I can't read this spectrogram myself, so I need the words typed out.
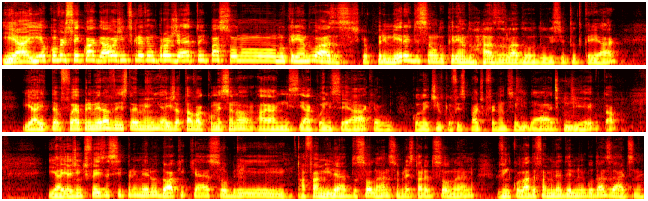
E aí eu conversei com a Gal, a gente escreveu um projeto e passou no, no Criando Asas. Acho que é a primeira edição do Criando Asas lá do, do Instituto Criar. E aí foi a primeira vez também, e aí já estava começando a, a iniciar com o NCA, que é o coletivo que eu fiz parte com o Fernando Solidade, com o Diego e tal. E aí a gente fez esse primeiro doc que é sobre a família do Solano, sobre a história do Solano, vinculada à família dele no Embu das Artes, né?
